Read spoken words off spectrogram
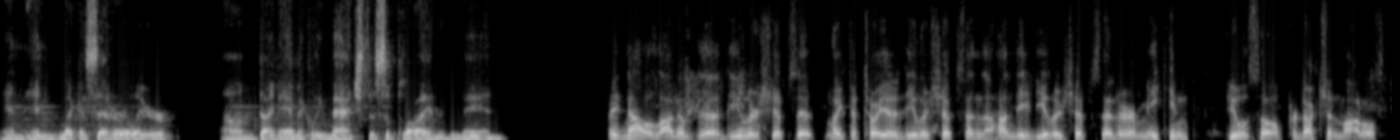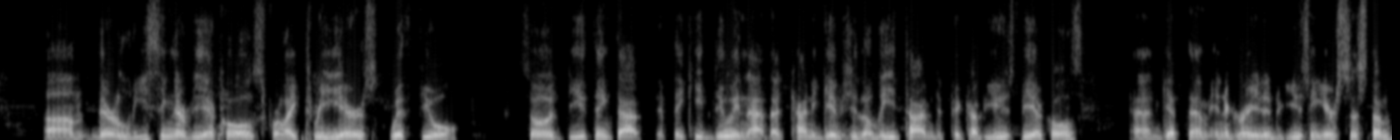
and and like I said earlier, um, dynamically match the supply and the demand. Right now, a lot of the dealerships that, like the Toyota dealerships and the Hyundai dealerships that are making fuel cell production models, um, they're leasing their vehicles for like three years with fuel. So, do you think that if they keep doing that, that kind of gives you the lead time to pick up used vehicles and get them integrated using your system,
